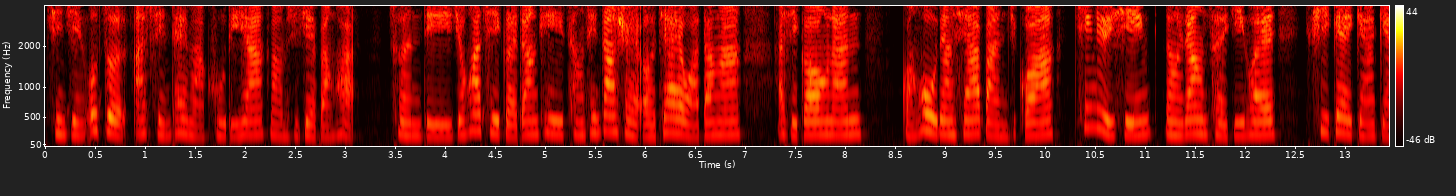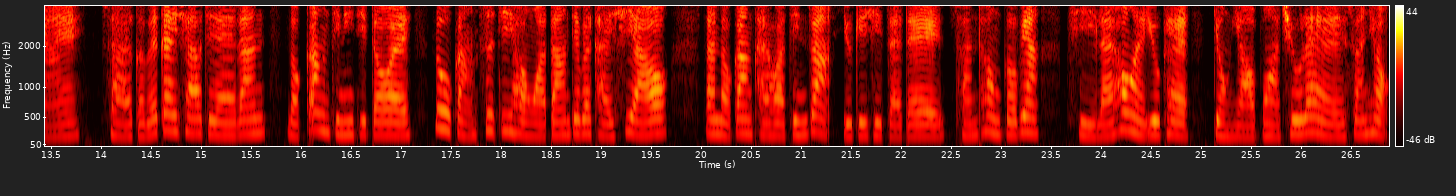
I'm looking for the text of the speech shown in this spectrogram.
心情郁卒，啊，身体嘛枯伫遐，嘛毋是一个办法。剩伫彰化市会当去长青大学学遮诶活动啊，还是讲咱广府定时办一寡轻旅行，都会当找机会四界行行诶。再个要介绍一个咱鹿港一年一度的鹿港四季红活动，就要开始啊！哦，咱鹿港开发真早，尤其是在地传统糕饼是来访的游客重要伴手礼的选项。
